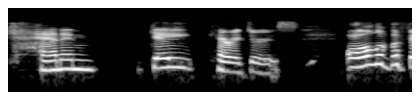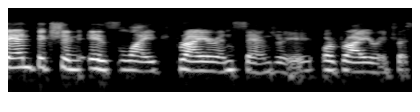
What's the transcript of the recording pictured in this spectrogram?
canon gay characters. All of the fan fiction is like Briar and Sandry or Briar and Tris,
